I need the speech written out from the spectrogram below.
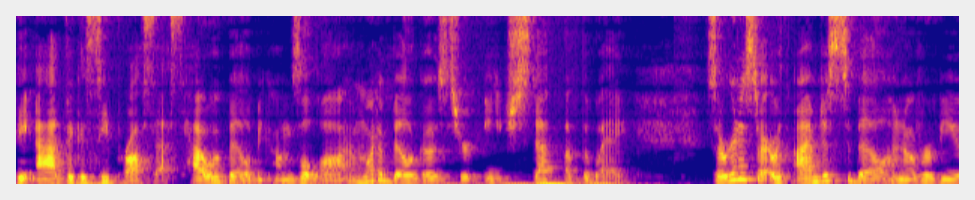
the advocacy process, how a bill becomes a law, and what a bill goes through each step of the way. So we're going to start with I'm Just a Bill, an overview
